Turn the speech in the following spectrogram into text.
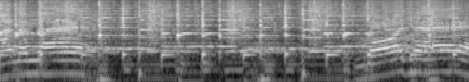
आनंद है, मौज है,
